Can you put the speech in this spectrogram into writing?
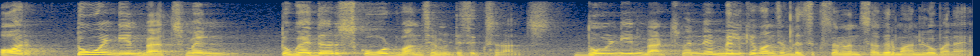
और two Indian batsman together scored 176 runs दो इंडियन बैट्समैन ने मिलकर 176 रन्स अगर मान लो बनाए।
